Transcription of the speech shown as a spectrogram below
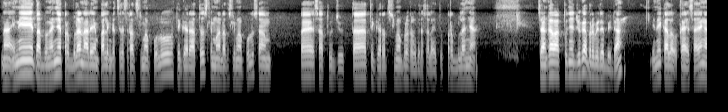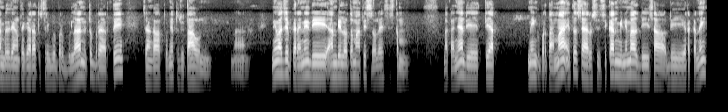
Nah, ini tabungannya per bulan ada yang paling kecil 150, 300, 550 sampai 1 juta 350 kalau tidak salah itu per bulannya. Jangka waktunya juga berbeda-beda. Ini kalau kayak saya ngambil yang 300 ribu per bulan itu berarti jangka waktunya 7 tahun. Nah, ini wajib karena ini diambil otomatis oleh sistem. Makanya di tiap minggu pertama itu saya harus sisihkan minimal di di rekening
